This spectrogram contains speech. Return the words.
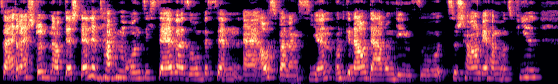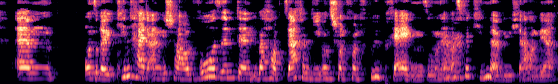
zwei, drei Stunden auf der Stelle mhm. tappen und sich selber so ein bisschen äh, ausbalancieren. Und genau darum ging es so, zu schauen, wir haben uns viel ähm, unsere Kindheit angeschaut, wo sind denn überhaupt Sachen, die uns schon von früh prägen, so, ne? Mhm. Was für Kinderbücher haben wir?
